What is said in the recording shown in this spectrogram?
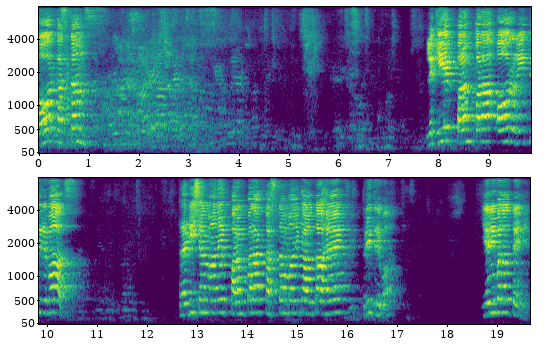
और कस्टम्स लिखिए परंपरा और रीति रिवाज ट्रेडिशन माने परंपरा, कस्टम माने क्या होता है? रीति रिवाज ये नहीं बदलते हैं।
